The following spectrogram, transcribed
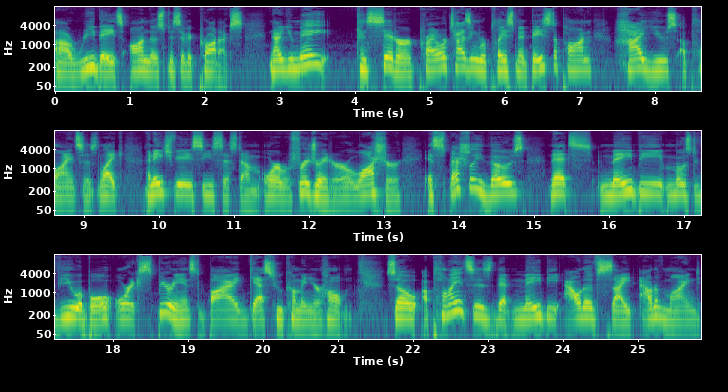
uh, rebates on those specific products. Now, you may consider prioritizing replacement based upon high use appliances like an HVAC system or a refrigerator or a washer, especially those that may be most viewable or experienced by guests who come in your home. So, appliances that may be out of sight, out of mind,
